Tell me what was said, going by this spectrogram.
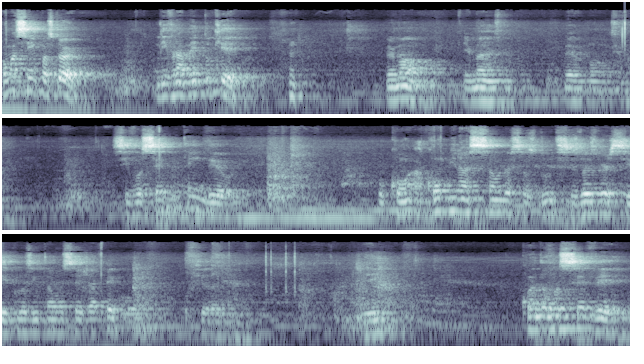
Como assim, pastor? Livramento do quê? meu irmão, irmã, meu irmão, minha irmã. Se você entendeu a combinação dessas, desses dois versículos, então você já pegou o fio da meada. Amém? Quando você vê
